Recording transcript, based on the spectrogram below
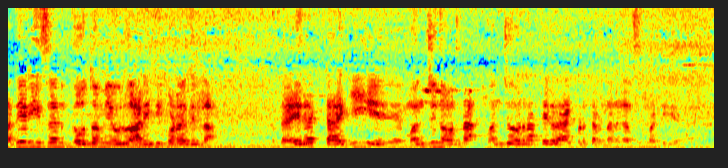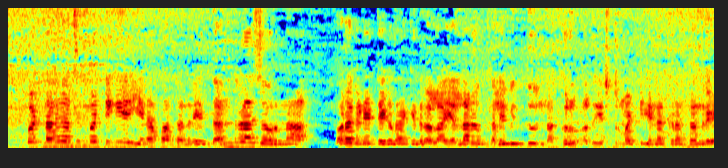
ಅದೇ ರೀಸನ್ ಗೌತಮಿ ಅವರು ಆ ರೀತಿ ಕೊಡೋದಿಲ್ಲ. ಡೈರೆಕ್ಟ್ ಆಗಿ ಮಂಜುನವ್ರನ್ನ, ಮಂಜು ಅವ್ರನ್ನ ತೆಗೆದು ಹಾಕ್ಬಿಡ್ತಾರೆ ನನಗನ್ಸಿದ ಮಟ್ಟಿಗೆ. ಬಟ್ ನನಗನ್ಸಿದ ಮಟ್ಟಿಗೆ ಏನಪ್ಪಾ ಅಂತಂದ್ರೆ ಧನ್ರಾಜ್ ಅವ್ರನ್ನ ಹೊರಗಡೆ ತೆಗೆದು ಹಾಕಿದ್ರಲ್ಲ, ಎಲ್ಲರೂ ಕಲೆಬಿದ್ದು ನಕರು. ಅದು ಎಷ್ಟು ಮಟ್ಟಿಗೆ ನಕರು ಅಂತಂದ್ರೆ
